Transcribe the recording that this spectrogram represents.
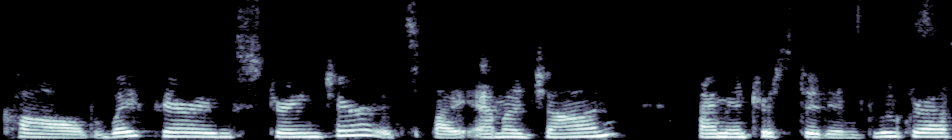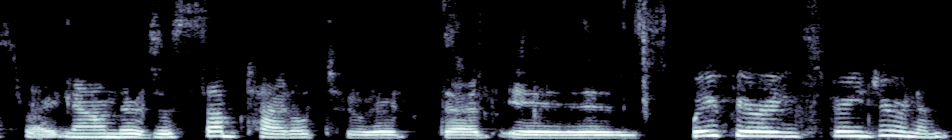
called Wayfaring Stranger. It's by Emma John. I'm interested in bluegrass right now, and there's a subtitle to it that is Wayfaring Stranger and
